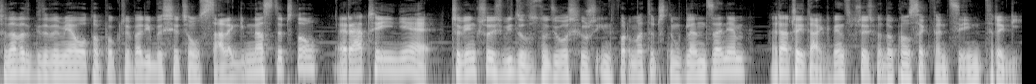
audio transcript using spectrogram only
Czy nawet gdyby miało to pokrywaliby siecią salę gimnastyczną? Raczej nie. Czy większość widzów znudziło się już informatycznym ględzeniem? Raczej tak, więc przejdźmy do konsekwencji intrygi.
